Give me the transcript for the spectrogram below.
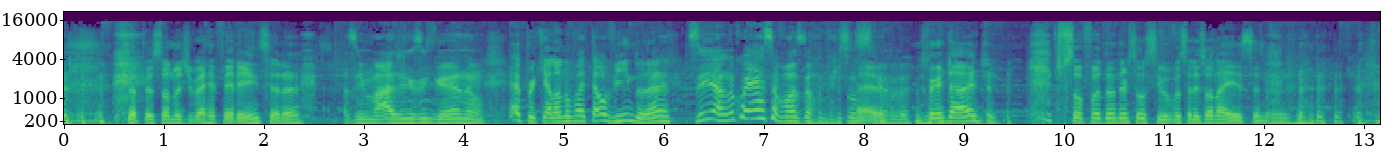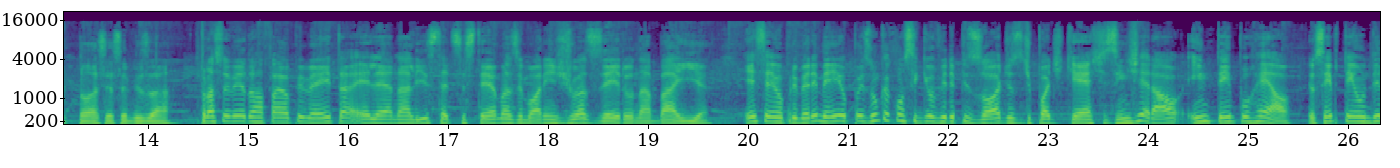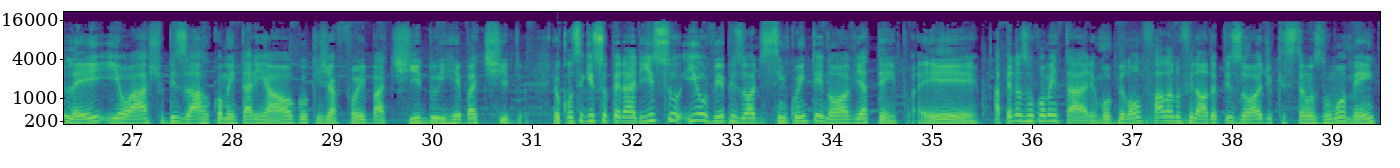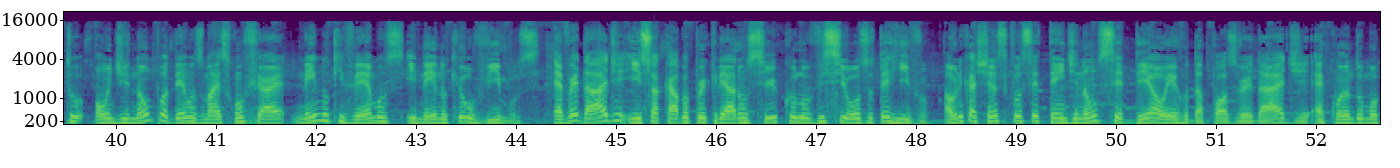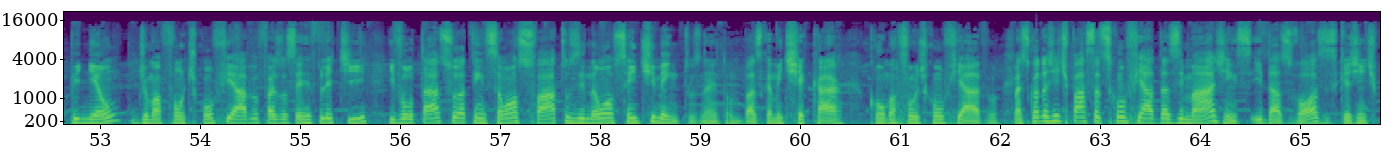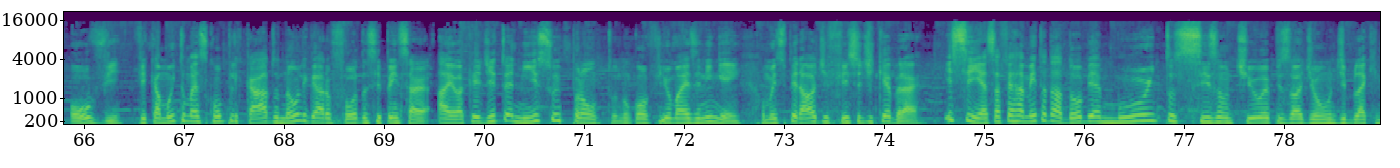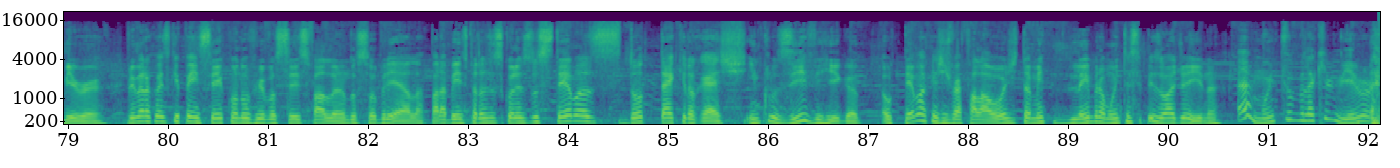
Se a pessoa não tiver referência, né? As imagens enganam. É, porque ela não vai estar ouvindo, né? Sim, ela não conhece a voz do Anderson Silva. Verdade. tipo, sou fã do Anderson Silva, vou selecionar esse, né? Nossa, ia ser bizarro. Próximo e-mail do Rafael Pimenta, ele é analista de sistemas e mora em Juazeiro, na Bahia. Esse é o meu primeiro e-mail, pois nunca consegui ouvir episódios de podcasts em geral em tempo real. Eu sempre tenho um delay e eu acho bizarro comentar em algo que já foi batido e rebatido. Eu consegui superar isso e ouvi o episódio 59 a tempo. Aê! Apenas um comentário. Mobilon fala no final do episódio que estamos num momento onde não podemos mais confiar nem no que vemos e nem no que ouvimos. É verdade, e isso acaba por criar um círculo vicioso terrível. A única chance que você tem de não ceder ao erro da pós-verdade é quando uma opinião de uma fonte confiável faz você refletir e voltar a sua atenção aos fatos e não aos sentimentos, né? Então, basicamente checar com uma fonte confiável. Mas quando a gente passa a desconfiar das imagens e das vozes que a gente ouve, fica muito mais complicado não ligar o foda-se e pensar: ah, eu acredito é nisso e pronto, não confio mais em ninguém. Uma espiral difícil de quebrar. E sim, essa ferramenta da Adobe é muito Season 2, episódio 1 de Black Mirror. Primeira coisa que pensei quando ouvi vocês falando sobre ela. Parabéns pelas escolhas dos temas do Tecnocast. Inclusive, Riga, o tema que a gente vai falar hoje também lembra muito esse episódio aí, né? É muito Black Mirror.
